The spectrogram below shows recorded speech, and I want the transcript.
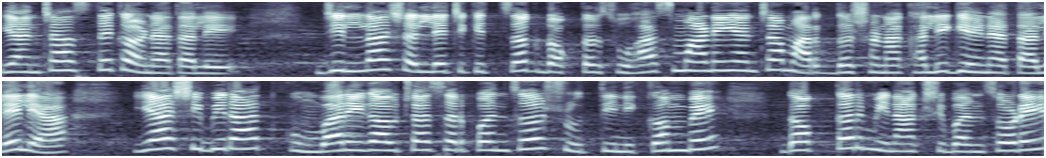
यांच्या हस्ते करण्यात आले. जिल्हा शल्यचिकित्सक डॉक्टर सुहास माने यांच्या मार्गदर्शनाखाली घेण्यात आलेल्या या शिबिरात कुंभारे गावच्या sarpanch Shruti Nikambe doctor Meenakshi Bansode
